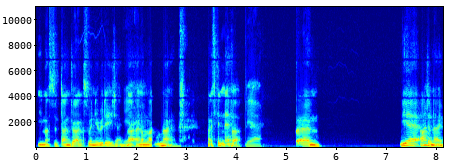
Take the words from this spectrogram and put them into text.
you must have done drugs when you were djing Yeah. Like, and i'm like well no i didn't ever yeah, But um, yeah, I don't know.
